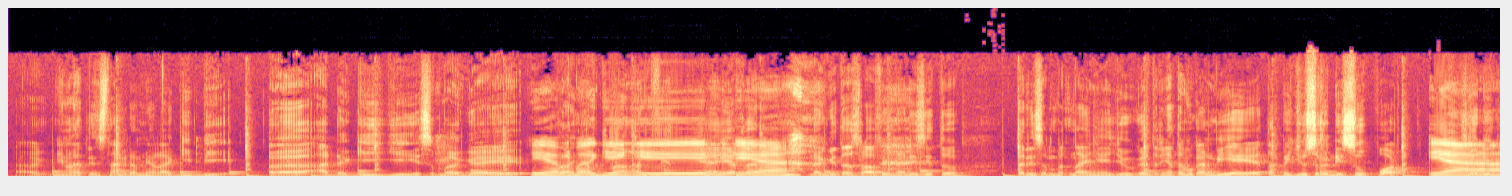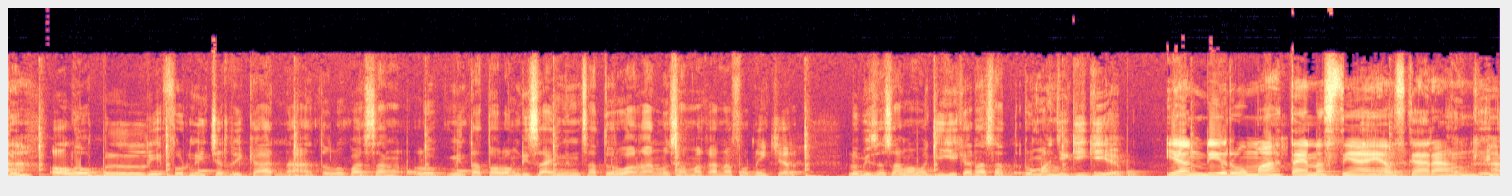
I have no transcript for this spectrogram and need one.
Uh, ngeliat Instagramnya lagi bi eh, ada Gigi sebagai Iya, banyak Mbak banget Gigi, fitnya ya kan. iya. Nagita Slavina di situ. Tadi sempet nanya juga, ternyata bukan BA ya, tapi justru disupport. Iya. Jadi tuh, lo beli furniture di Kana atau lo pasang, lo minta tolong desainin satu ruangan lo sama Kana Furniture, lo bisa sama sama Gigi karena sat- rumahnya Gigi ya bu. Yang di rumah tenisnya Iya. yang sekarang. Oke, itu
